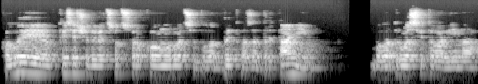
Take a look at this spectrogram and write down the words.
Коли в 1940 році була битва за Британію, була Друга світова війна,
